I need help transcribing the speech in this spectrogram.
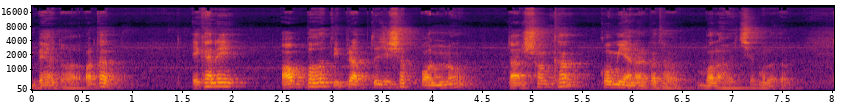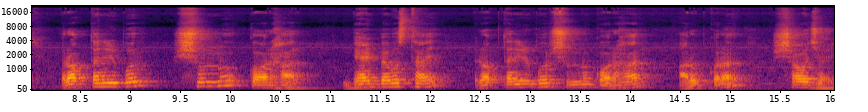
ব্যাহত হয়। অর্থাৎ এখানে অব্যাহতিপ্রাপ্ত যেসব পণ্য, তার সংখ্যা কমিয়ে আনার কথা বলা হয়েছে মূলত। রপ্তানির উপর শূন্য কর হার। ভ্যাট ব্যবস্থায় রপ্তানির উপর শূন্য কর হার আরোপ করা সহজ হয়।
